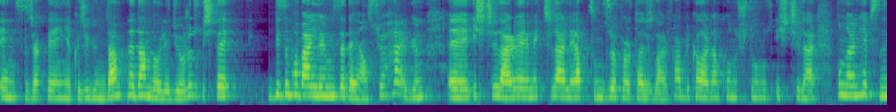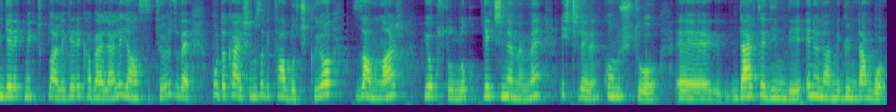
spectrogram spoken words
en sıcak ve en yakıcı gündem. Neden böyle diyoruz? İşte bizim haberlerimize de yansıyor. Her gün e, işçiler ve emekçilerle yaptığımız röportajlar, fabrikalardan konuştuğumuz işçiler bunların hepsini gerek mektuplarla gerek haberlerle yansıtıyoruz ve burada karşımıza bir tablo çıkıyor. Zamlar, yoksulluk, geçinememe, işçilerin konuştuğu, e, dert edindiği en önemli gündem bu.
